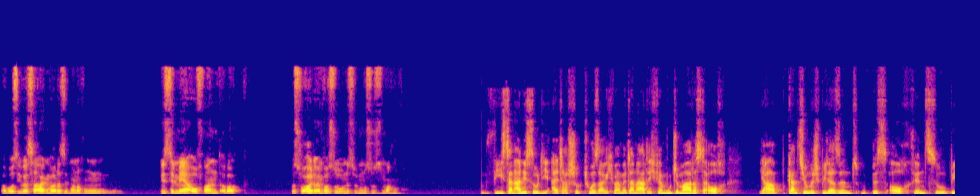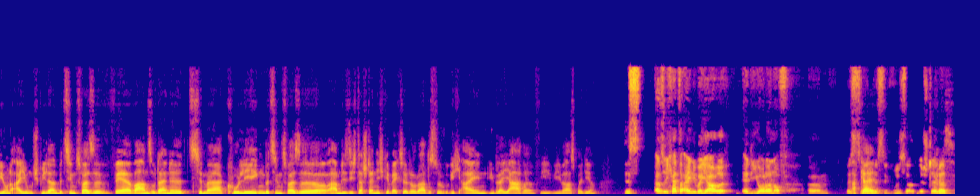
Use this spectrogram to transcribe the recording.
Aber aus Evershagen war das immer noch ein bisschen mehr Aufwand, aber das war halt einfach so und deswegen musst du es machen. Wie ist dann eigentlich so die Alltagsstruktur, sage ich mal, mit Internat? Ich vermute mal, dass da auch ja, ganz junge Spieler sind, bis auch hin zu B- und A-Jugendspielern, beziehungsweise wer waren so deine Zimmerkollegen, beziehungsweise haben die sich da ständig gewechselt oder hattest du wirklich einen über Jahre? Wie, wie war es bei dir? Das, also ich hatte einen über Jahre, Eddie Jordanov. Ähm, beste, Ach, geil. beste Grüße an der Stelle. Krass.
